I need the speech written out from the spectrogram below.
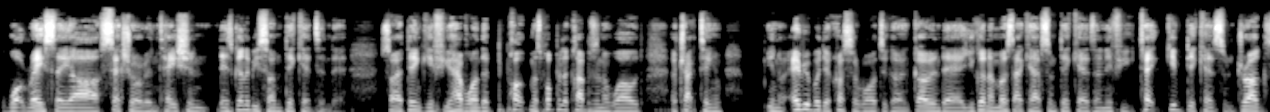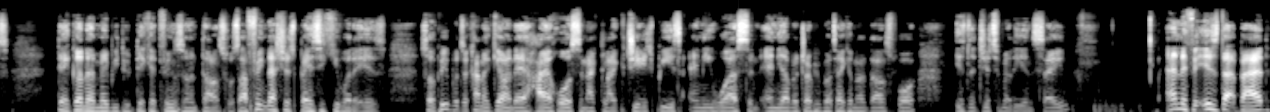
what race they are, sexual orientation, there's going to be some dickheads in there. So I think if you have one of the most popular clubs in the world attracting you know everybody across the world to go and go in there you're gonna most likely have some dickheads and if you take give dickheads some drugs they're gonna maybe do dickhead things on dance floor. So I think that's just basically what it is. So people to kind of get on their high horse and act like GHB is any worse than any other drug people are taking on the dance floor is legitimately insane. And if it is that bad,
